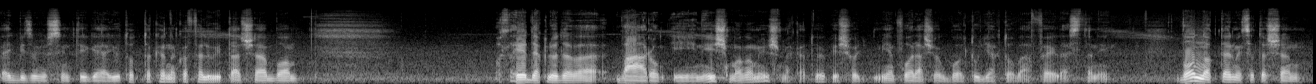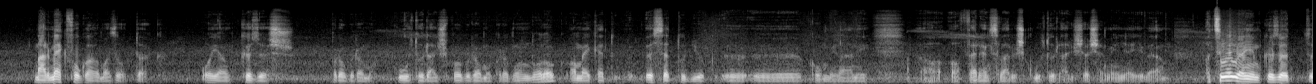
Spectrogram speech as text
egy bizonyos szintig eljutottak ennek a felújításában. Az érdeklődve várom én is, magam is, meg hát ők is, hogy milyen forrásokból tudják tovább fejleszteni. Vannak természetesen már megfogalmazottak olyan közös programok, kulturális programokra gondolok, amelyeket össze tudjuk kombinálni a, a Ferencváros kulturális eseményeivel. A céljaim között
